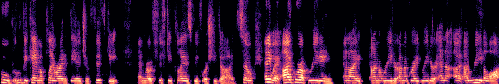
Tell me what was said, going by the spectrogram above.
who, who became a playwright at the age of 50 and wrote 50 plays before she died. So anyway, I grew up reading and I, I'm a reader, I'm a great reader and I, I read a lot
